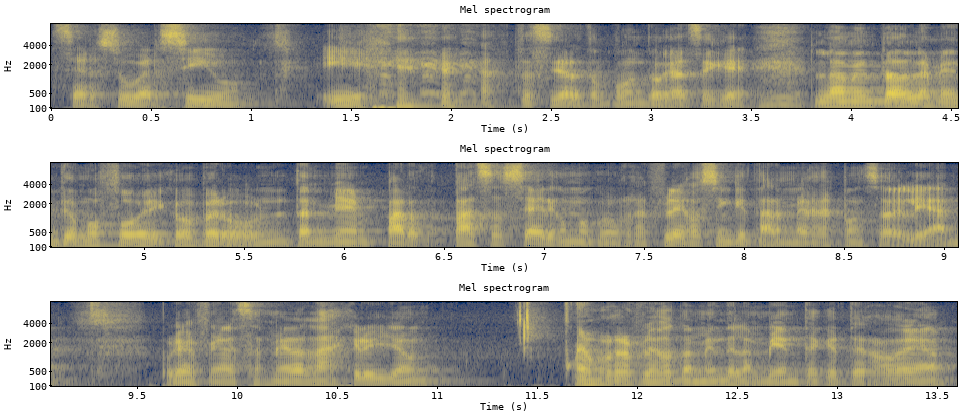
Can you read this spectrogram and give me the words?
ser subversivo y hasta cierto punto casi que lamentablemente homofóbico, pero también pasa a ser como un reflejo sin quitarme responsabilidad, porque al final esas mierdas las escribí yo. Es un reflejo también del ambiente que te rodea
